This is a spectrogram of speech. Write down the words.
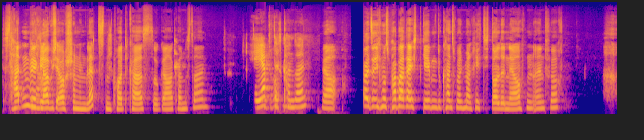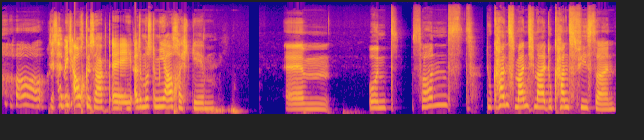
Das hatten wir, Genau. glaube ich, auch schon im letzten Podcast sogar. Kann das sein? ja, das kann sein. Ja. Also ich muss Papa recht geben, du kannst manchmal richtig dolle nerven einfach. Das habe ich auch gesagt, ey. Also musst du mir auch recht geben. Ähm, und sonst, du kannst manchmal, du kannst fies sein.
